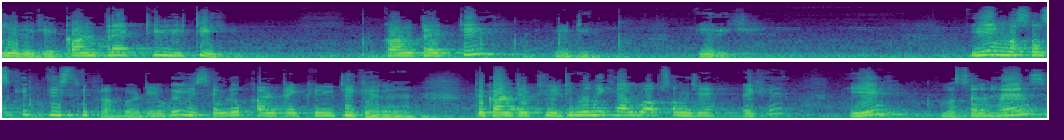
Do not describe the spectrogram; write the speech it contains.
ये देखिए कॉन्ट्रैक्टिलिटी कॉन्ट्रैक्टिलिटी ये देखिए। ये मसल्स की तीसरी प्रॉपर्टी हो गई, जिसे हम लोग कॉन्ट्रेक्टिलिटी कह रहे हैं। तो कॉन्ट्रेक्टिलिटी मैंने क्या हुआ, आप समझे। देखिए, ये muscle has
